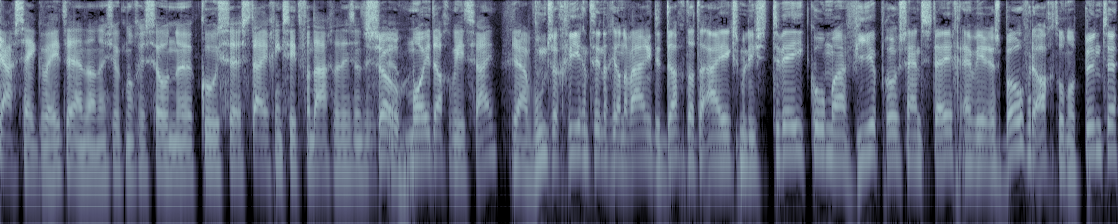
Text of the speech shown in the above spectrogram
Ja, zeker weten. En dan als je ook nog eens zo'n uh, koersstijging ziet vandaag, dat is natuurlijk Zo. een mooie dag om hier te zijn. Ja, woensdag 24 januari, de dag dat de AX maar liefst 2,4% steeg en weer eens boven de 800 punten.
